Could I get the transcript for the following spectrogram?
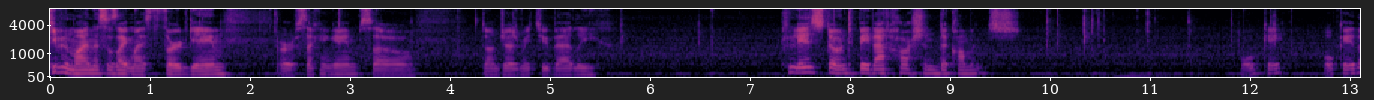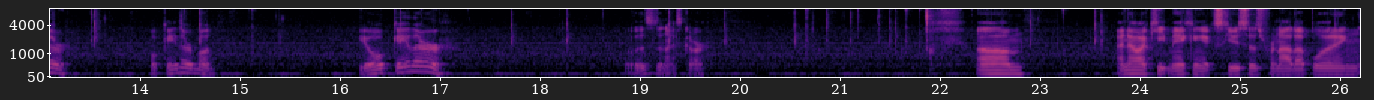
Keep in mind this is like my third game or second game, so don't judge me too badly. Please don't be that harsh in the comments. Okay. Okay there. Okay there, bud. You okay there? Oh, this is a nice car. Um, I know I keep making excuses for not uploading,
